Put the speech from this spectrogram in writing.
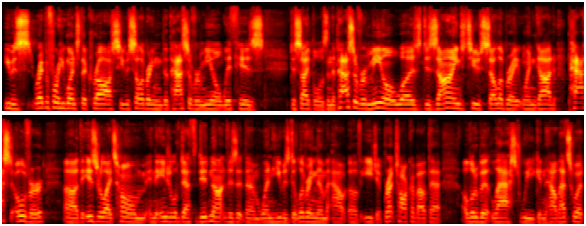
He was, right before he went to the cross, he was celebrating the Passover meal with his disciples. And the Passover meal was designed to celebrate when God passed over uh, the Israelites home and the angel of death did not visit them when he was delivering them out of Egypt. Brett talked about that a little bit last week and how that's what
